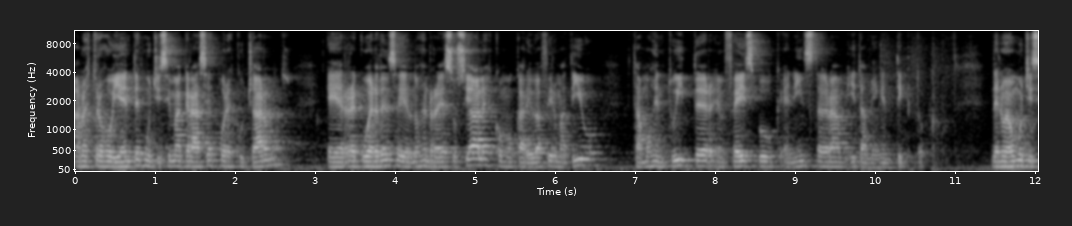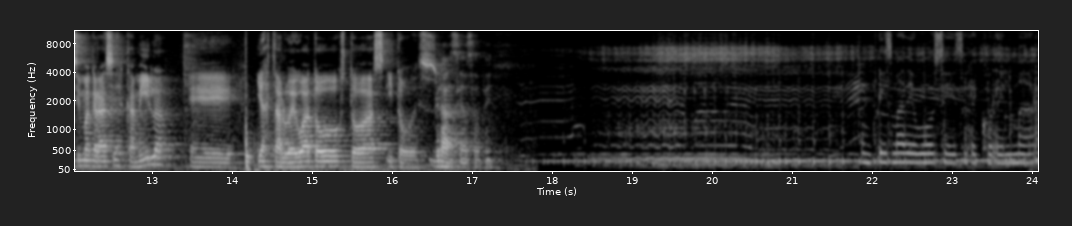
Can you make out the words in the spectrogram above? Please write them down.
A nuestros oyentes, muchísimas gracias por escucharnos. recuerden seguirnos en redes sociales como Caribe Afirmativo. Estamos en Twitter, en Facebook, en Instagram y también en TikTok. De nuevo, muchísimas gracias Camila eh, y hasta luego a todos, todas y todes. Gracias a ti. Un prisma de voces recorre el mar,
